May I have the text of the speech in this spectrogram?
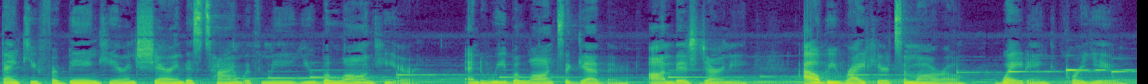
Thank you for being here and sharing this time with me. You belong here, and we belong together on this journey. I'll be right here tomorrow, waiting for you.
